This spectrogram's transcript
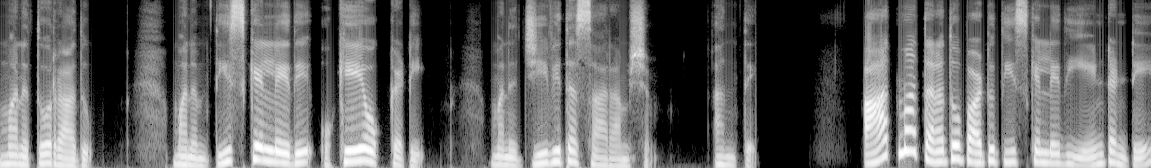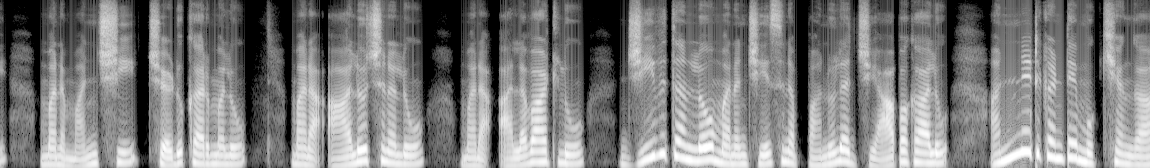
మనతో రాదు. మనం తీసుకెళ్ళేదే ఒకే ఒక్కటి మన జీవిత సారాంశం. అంతే. ఆత్మ తనతో పాటు తీసుకెళ్ళేది ఏంటంటే మన మంచి చెడు కర్మలు మన ఆలోచనలు మన అలవాట్లు జీవితంలో మనం చేసిన పనుల జ్ఞాపకాలు అన్నిటికంటే ముఖ్యంగా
